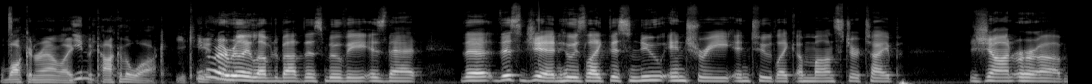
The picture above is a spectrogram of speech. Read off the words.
walking around like You the cock of the walk. You can't. You know what I do it. really loved about this movie is that the this Jin, who is like this new entry into like a monster type genre or uh,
